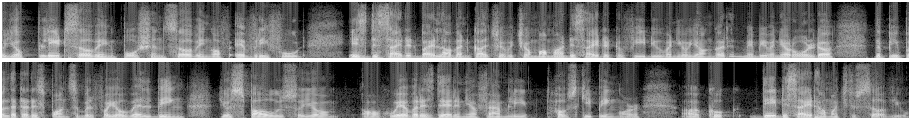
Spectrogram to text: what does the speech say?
your plate serving, portion serving of every food is decided by love and culture, which your mama decided to feed you when you're younger. And maybe when you're older, the people that are responsible for your well-being, your spouse or your or whoever is there in your family, housekeeping or uh, cook, they decide how much to serve you.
